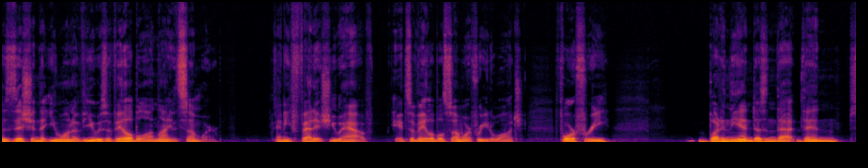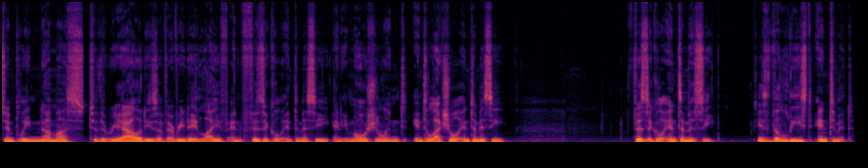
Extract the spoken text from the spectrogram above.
position that you want to view is available online somewhere. Any fetish you have, it's available somewhere for you to watch for free. But in the end, doesn't that then simply numb us to the realities of everyday life and physical intimacy and emotional and intellectual intimacy? Physical intimacy is the least intimate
